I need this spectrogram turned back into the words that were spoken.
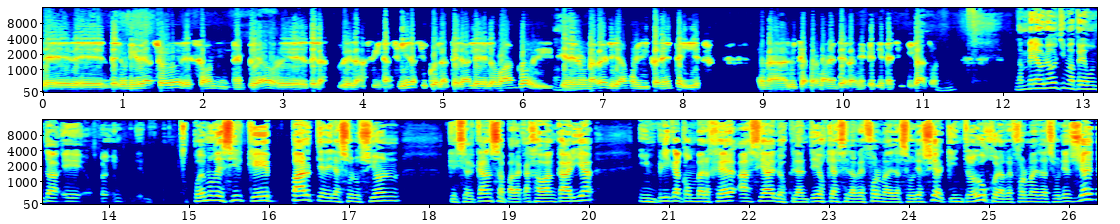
del universo son empleados de, de, las, de las financieras y colaterales de los bancos y tienen una realidad muy diferente y es una lucha permanente también que tiene el sindicato. Gambera, una última pregunta. Eh, ¿Podemos decir que parte de la solución que se alcanza para caja bancaria implica converger hacia los planteos que hace la reforma de la seguridad social, que introdujo la reforma de la seguridad social,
